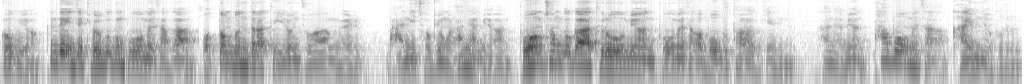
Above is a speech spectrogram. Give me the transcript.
거고요. 근데 이제 결국은 보험회사가 어떤 분들한테 이런 조항을 많이 적용을 하냐면 보험 청구가 들어오면 보험회사가 뭐부터 하긴 하냐면 타보험회사 가입 여부를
